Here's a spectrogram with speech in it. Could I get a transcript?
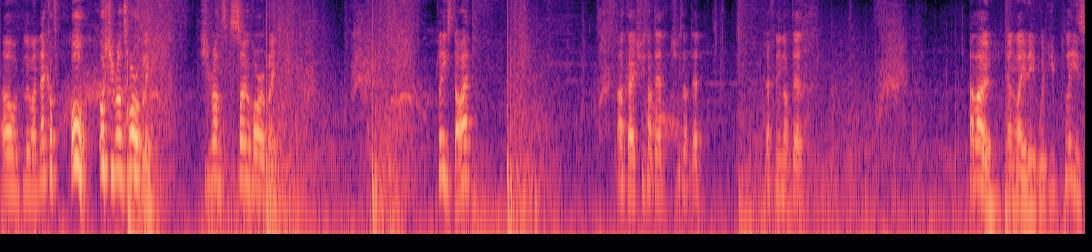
oh, we blew her neck off. Oh! Oh, she runs horribly. She runs so horribly. Please die. Okay, she's not dead. She's not dead. Definitely not dead. Hello, young lady. Would you please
